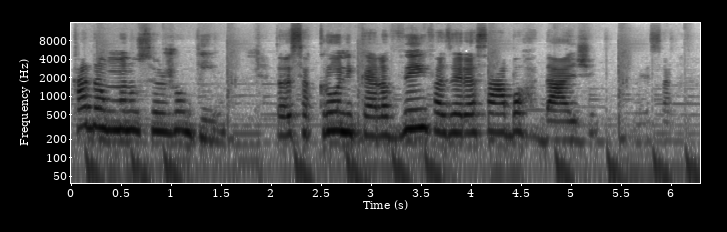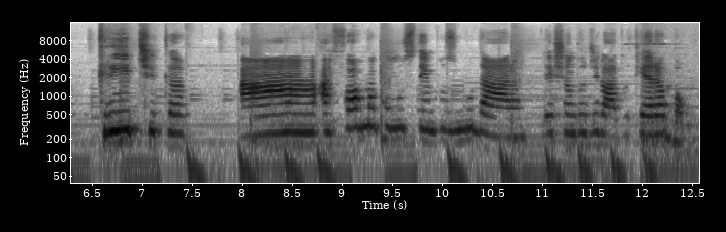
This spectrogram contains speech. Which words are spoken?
cada uma no seu joguinho. Então essa crônica ela vem fazer essa abordagem, essa crítica à, à forma como os tempos mudaram, deixando de lado o que era bom.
